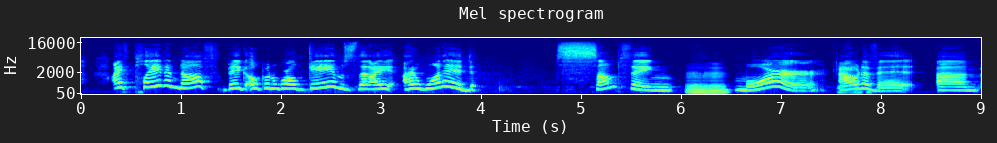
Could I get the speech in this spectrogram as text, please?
I've played enough big open world games that I I wanted something Mm-hmm. more out of it. Um,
